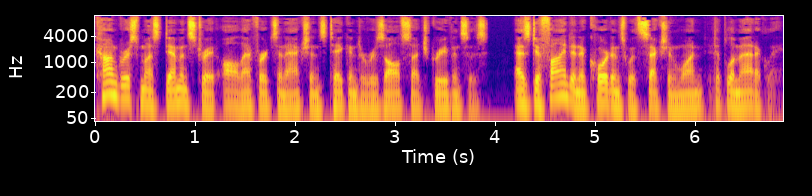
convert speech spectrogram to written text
Congress must demonstrate all efforts and actions taken to resolve such grievances, as defined in accordance with Section 1, diplomatically.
